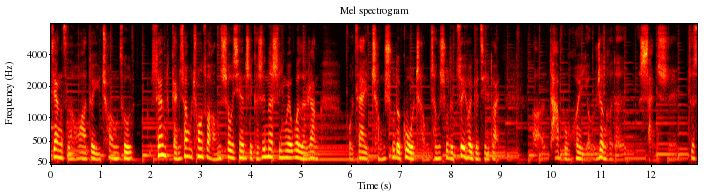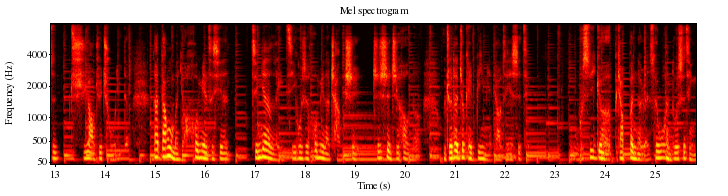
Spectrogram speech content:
这样子的话，对于创作，虽然感觉上创作好像受限制，可是那是因为为了让我在成书的过程，成书的最后一个阶段。它不会有任何的闪失，这是需要去处理的。那当我们有后面这些经验的累积，或是后面的尝试知识之后呢，我觉得就可以避免掉这些事情。我是一个比较笨的人，所以我很多事情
